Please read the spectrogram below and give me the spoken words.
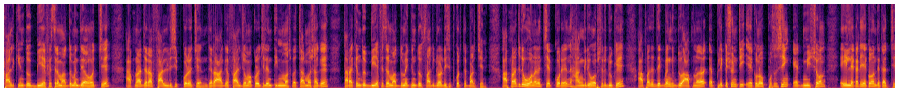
ফাইল কিন্তু বিএফএস এর মাধ্যমে দেওয়া হচ্ছে। আপনারা যারা ফাইল রিসিভ করেছেন, যারা আগে ফাইল জমা করেছিলেন তিন মাস বা চার মাস আগে, তারা কিন্তু বিএফএস এর মাধ্যমে কিন্তু ফাইলগুলো রিসিভ করতে পারছেন। আপনারা যদি অনলাইনে চেক করেন, হাঙ্গেরি ওয়েবসাইটে ঢুকে, আপনাদের দেখবেন কিন্তু আপনার অ্যাপ্লিকেশনটি এখনও প্রসেসিং অ্যাডমিশন এই লেখাটি এখনও দেখাচ্ছে।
